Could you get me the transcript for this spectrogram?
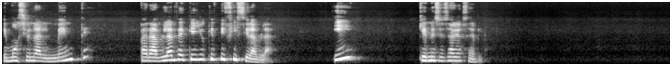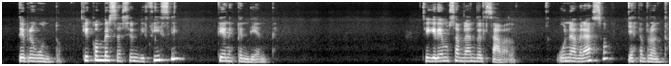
emocionalmente para hablar de aquello que es difícil hablar y que es necesario hacerlo. Te pregunto, ¿qué conversación difícil tienes pendiente? Seguiremos hablando el sábado. Un abrazo y hasta pronto.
